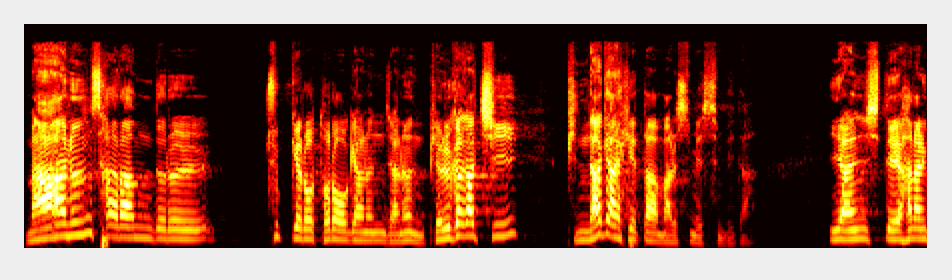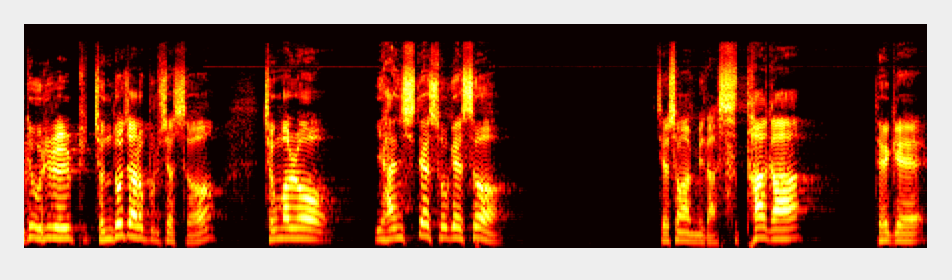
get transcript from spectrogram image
많은 사람들을 주께로 돌아오게 하는 자는 별과 같이 빛나게 하겠다 말씀했습니다. 이 한 시대에 하나님께 우리를 전도자로 부르셔서 정말로 이 한 시대 속에서 죄송합니다. 스타가 되게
